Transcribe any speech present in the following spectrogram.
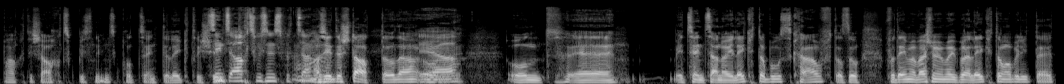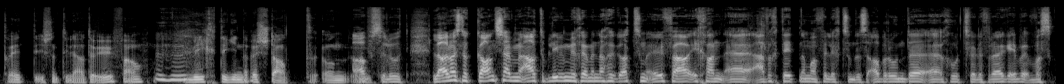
praktisch 80 bis 90 Prozent elektrisch. Sind es 80 bis 90 Prozent? Also in der Stadt, oder? Ja. Und, und äh, Jetzt haben sie auch noch Elektrobus gekauft. Also von dem her, weißt du, wenn man über Elektromobilität redet, ist natürlich auch der ÖV mhm. wichtig in einer Stadt. Und, Absolut. Lass uns noch ganz schnell beim Auto bleiben. Wir kommen nachher gerade zum ÖV. Ich kann äh, einfach dort nochmal vielleicht, um das abrunden, äh, kurz fragen, eben, was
